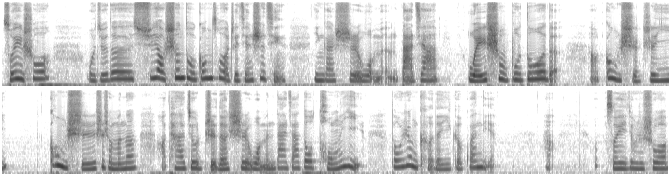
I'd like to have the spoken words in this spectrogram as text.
所以说，我觉得需要深度工作这件事情，应该是我们大家为数不多的啊共识之一。共识是什么呢？啊，它就指的是我们大家都同意、都认可的一个观点啊。所以就是说，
